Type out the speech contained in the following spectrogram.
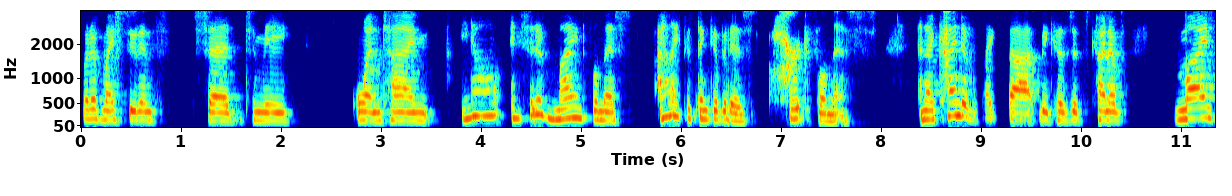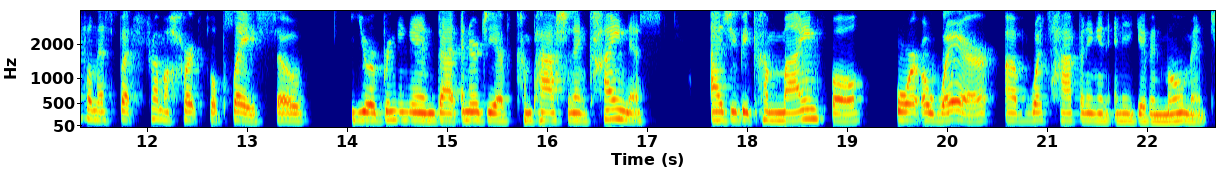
one of my students said to me one time, you know, instead of mindfulness, I like to think of it as heartfulness. And I kind of like mm-hmm. that because it's kind of mindfulness, but from a heartful place. So you're bringing in that energy of compassion and kindness as you become mindful or aware of what's happening in any given moment.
